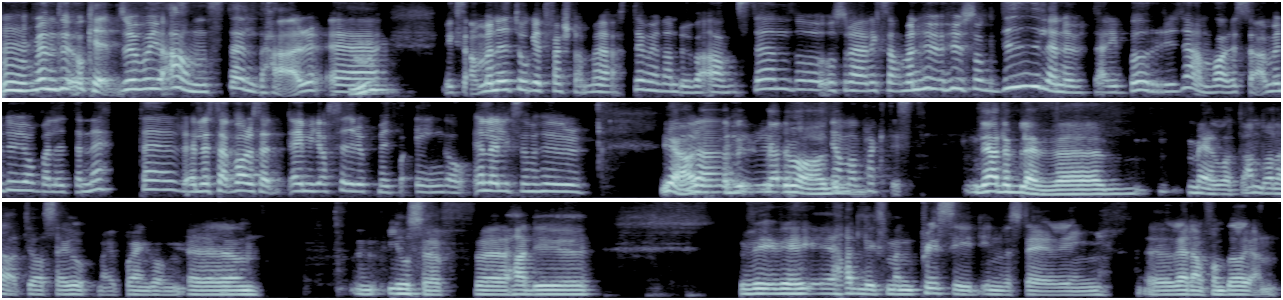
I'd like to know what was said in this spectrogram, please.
Mm, men du, okej, okay, du var ju anställd här. Eh, mm. liksom, men ni tog ett första möte medan du var anställd och, och sådär. Liksom. Men hur, hur såg dealen ut där i början? Var det så här, men du jobbar lite nätter? Eller så här, var det så här, nej men jag säger upp mig på en gång? Eller liksom hur? Ja, det, hur, det, det var... Gör man praktiskt? Ja, det blev eh, mer åt andra där, att jag säger upp mig på en gång. Eh, Josef eh, hade ju vi, vi, hade liksom en pre-seed investering eh, redan från början.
